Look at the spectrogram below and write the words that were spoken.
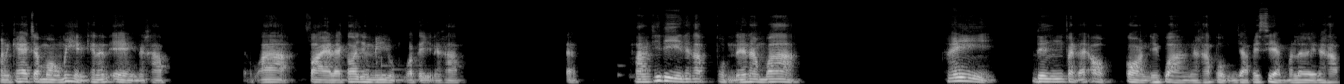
มันแค่จะมองไม่เห็นแค่นั้นเองนะครับ แต่ว่าไฟล์อะไรก็ยังมีอยู่ปกตินะครับ ทางที่ดีนะครับ ผมแนะนำว่า ให้ดึงแฟลชไดรฟ์ออกก่อนดีกว่านะครับผม อย่าไปเสี่ยงมันเลยนะครับ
